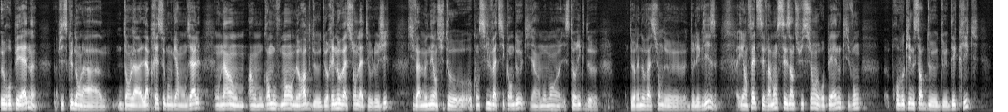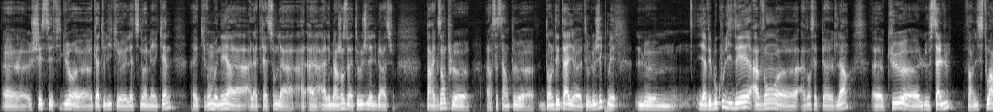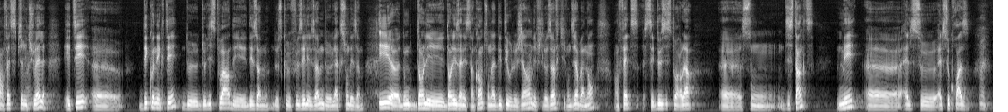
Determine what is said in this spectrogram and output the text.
européennes puisque dans la dans l'après Seconde Guerre mondiale, on a un, grand mouvement en Europe de, rénovation de la théologie qui va mener ensuite au, Concile Vatican II, qui est un moment historique de, de rénovation de, de l'Église. Et en fait, c'est vraiment ces intuitions européennes qui vont provoquer une sorte de, déclic euh, chez ces figures euh, catholiques euh, latino-américaines qui vont mener à, la création de la, à, l'émergence de la théologie de la libération. Par exemple, alors ça c'est un peu dans le détail théologique, mais le, il y avait beaucoup l'idée avant, avant cette période-là que le salut, enfin l'histoire en fait spirituelle, était déconnectée de, de l'histoire des, des, hommes, de ce que faisaient les hommes, de l'action des hommes. Et donc dans les, dans les années 50, on a des théologiens, des philosophes qui vont dire, bah non, en fait, ces deux histoires-là sont distinctes mais euh, elles, se, elles se croisent.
